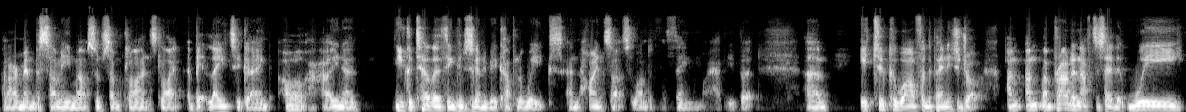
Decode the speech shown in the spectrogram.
And I remember some emails from some clients like a bit later going, oh, you know, you could tell they're thinking it's going to be a couple of weeks and hindsight's a wonderful thing, what have you. But um, it took a while for the penny to drop. I'm, I'm, I'm proud enough to say that we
